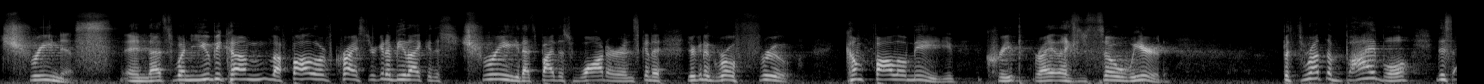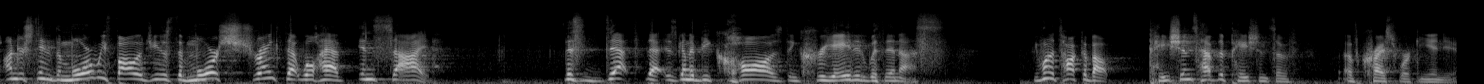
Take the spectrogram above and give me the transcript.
treeness. And that's when you become a follower of Christ, you're going to be like this tree that's by this water and it's going to, you're going to grow fruit. Come follow me, you creep, right? Like, it's so weird. But throughout the Bible, this understanding, the more we follow Jesus, the more strength that we'll have inside. This depth that is going to be caused and created within us. You want to talk about patience, have the patience of, of Christ working in you.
